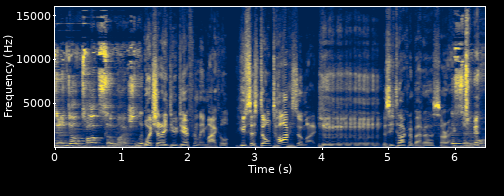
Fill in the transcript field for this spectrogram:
D- don't talk so much. What should I do differently, Michael? He says, "Don't talk so much." Is he talking about us? All right. Listen more.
